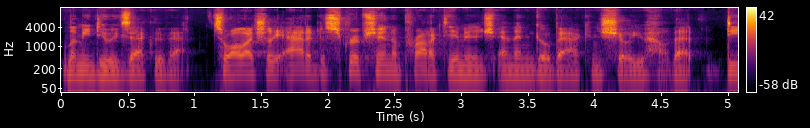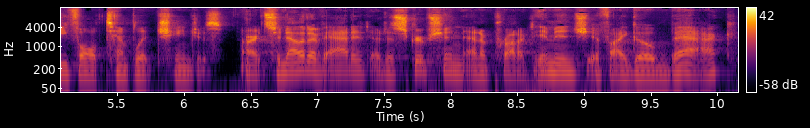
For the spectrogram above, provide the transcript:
let me do exactly that. So I'll actually add a description, a product image, and then go back and show you how that default template changes. All right. So now that I've added a description and a product image, if I go back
